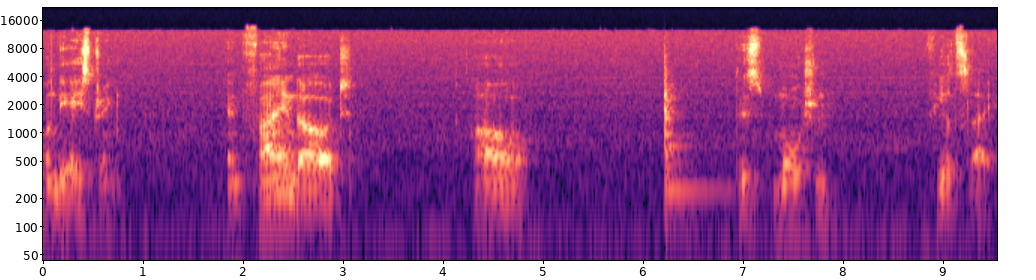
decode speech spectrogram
on the A string and find out how this motion feels like,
